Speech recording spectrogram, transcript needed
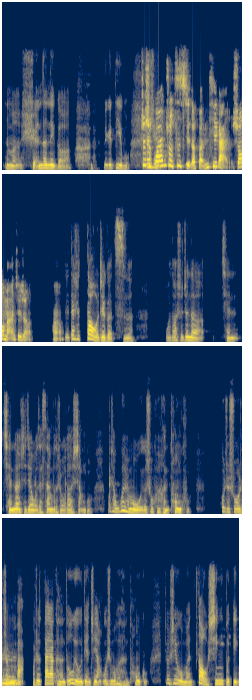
那么玄的那个 那个地步。就是关注自己的本体感受嘛，这种。嗯，对。但是“道”这个词，我倒是真的前前段时间我在散步的时候，我倒是想过，我想为什么我有的时候会很痛苦。或者说人吧，我觉得大家可能都有一点这样，为什么会很痛苦？就是因为我们道心不定，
